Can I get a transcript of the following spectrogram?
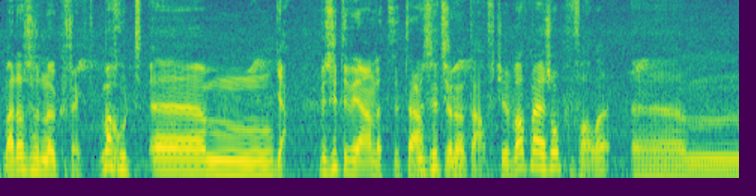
Maar dat is een leuk effect. Maar goed, ehm, ja, We zitten weer aan het tafeltje. we zitten weer aan het tafeltje. Wat mij is opgevallen... ehm,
